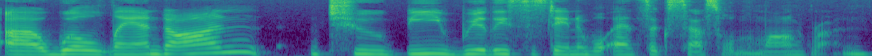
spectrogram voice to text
uh, will land on to be really sustainable and successful in the long run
